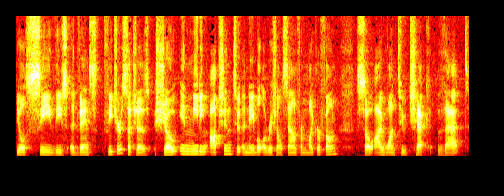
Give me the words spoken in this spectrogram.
you'll see these advanced features such as show in meeting option to enable original sound from microphone. So I want to check that.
